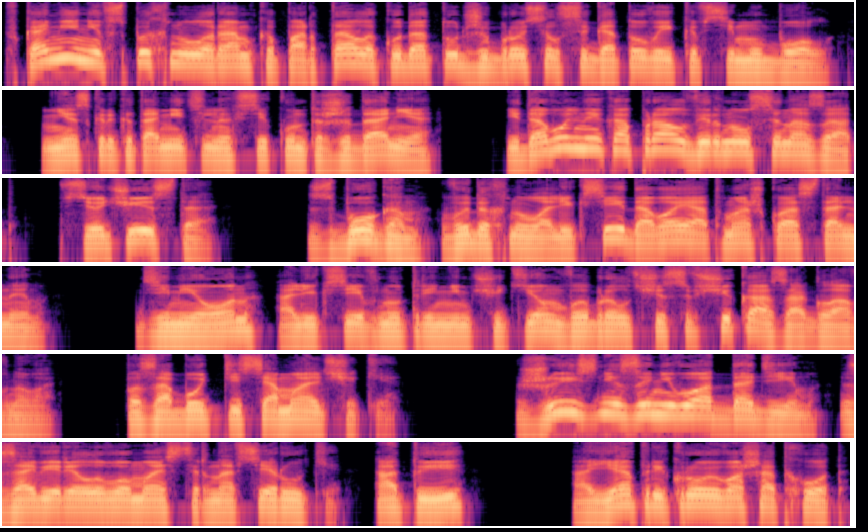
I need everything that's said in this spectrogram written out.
В камине вспыхнула рамка портала, куда тут же бросился готовый ко всему бол. Несколько томительных секунд ожидания, и довольный капрал вернулся назад. «Все чисто!» «С Богом!» — выдохнул Алексей, давая отмашку остальным. Демион, Алексей внутренним чутьем выбрал часовщика за главного. Позаботьтесь о мальчике. Жизни за него отдадим, заверил его мастер на все руки. А ты? А я прикрою ваш отход.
